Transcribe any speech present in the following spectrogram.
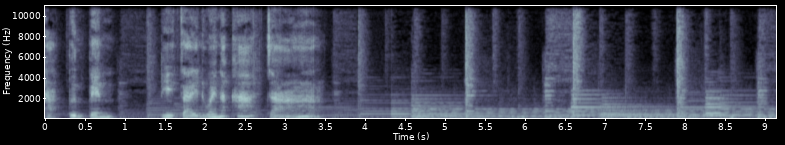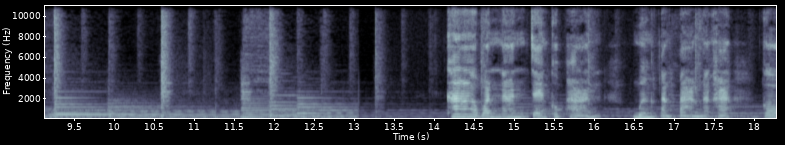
ค่ะ ตื่นเต้น ดีใจด้วยนะคะจ้าค่ะวันนั้นแจงก็ผ่านเมืองต่างๆนะคะ ก็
